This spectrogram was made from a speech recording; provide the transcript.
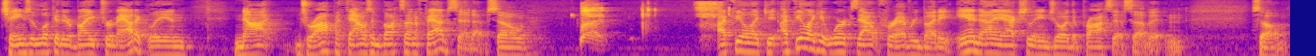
change the look of their bike dramatically and not drop a thousand bucks on a fab setup. So, right. I feel like it. I feel like it works out for everybody, and I actually enjoy the process of it. And so,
